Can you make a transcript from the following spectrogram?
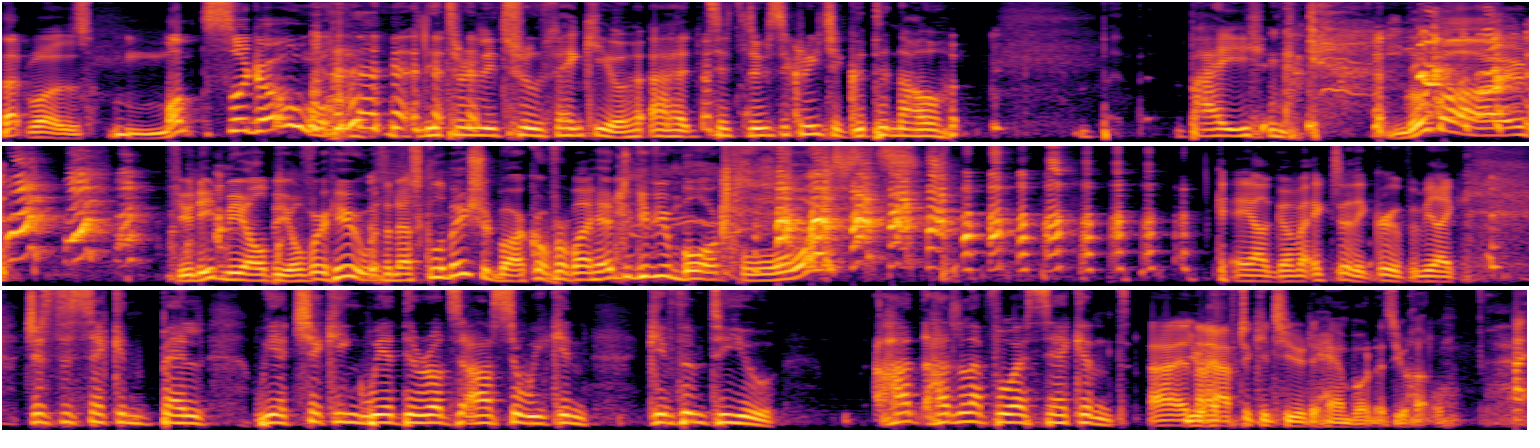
That was months ago. Literally true. Thank you. Uh, to lose a creature. Good to know. B- Bye. Goodbye. If you need me, I'll be over here with an exclamation mark over my head to give you more quests. Okay, I'll go back to the group and be like, Just a second, Bell. We are checking where the rods are so we can give them to you. Hud- huddle up for a second. uh, and You then I- have to continue to hambone as you huddle. I,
